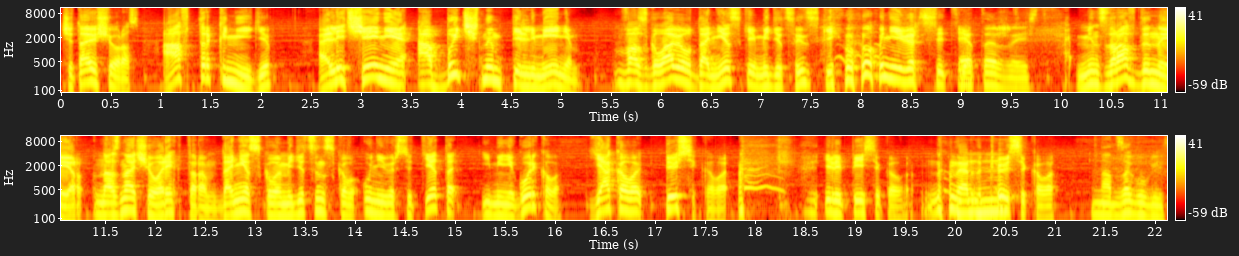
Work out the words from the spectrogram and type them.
Читаю еще раз. Автор книги «Лечение обычным пельменем» возглавил Донецкий медицинский университет. Это жесть. Минздрав ДНР назначил ректором Донецкого медицинского университета имени Горького Якова Песикова. Или Песикова. Ну, наверное. Песикова. Надо загуглить.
